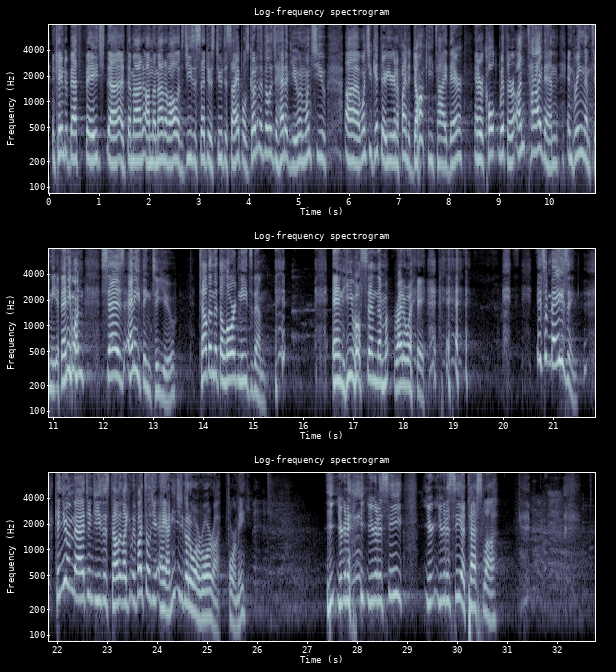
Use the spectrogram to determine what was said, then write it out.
and came to Bethphage uh, at the mount, on the Mount of Olives, Jesus said to his two disciples, "Go to the village ahead of you, and once you uh, once you get there, you're going to find a donkey tied there and her colt with her. Untie them and bring them to me. If anyone says anything to you." Tell them that the Lord needs them, and He will send them right away. it's amazing. Can you imagine Jesus telling, like, if I told you, hey, I need you to go to Aurora for me, you're gonna, you're gonna see, you're, you're gonna see a Tesla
